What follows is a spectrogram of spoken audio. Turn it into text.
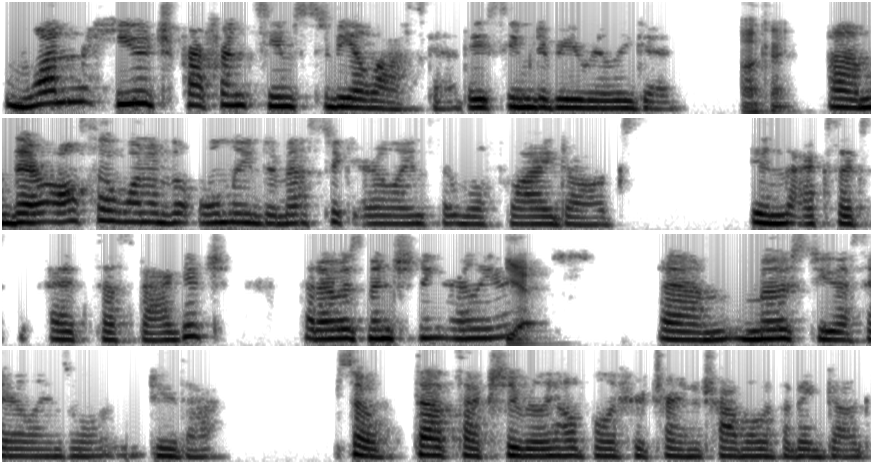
one huge preference seems to be Alaska. They seem to be really good. Okay. Um, they're also one of the only domestic airlines that will fly dogs in the excess, excess baggage that I was mentioning earlier. Yeah. Um, most US airlines won't do that. So that's actually really helpful if you're trying to travel with a big dog.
